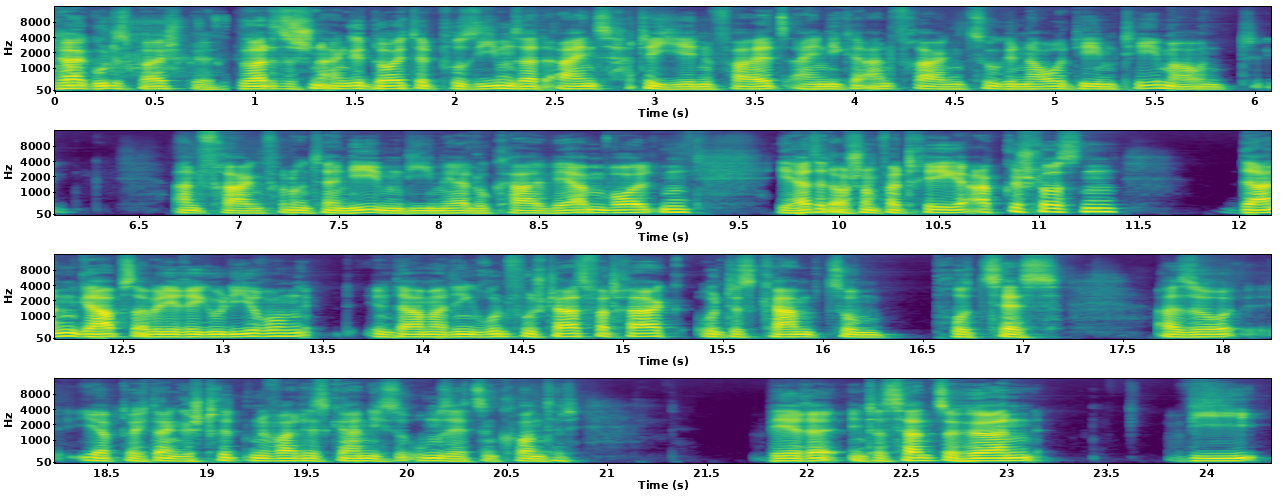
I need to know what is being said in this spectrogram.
Ja, gutes Beispiel. Du hattest es schon angedeutet, Pro7 Sat1 hatte jedenfalls einige Anfragen zu genau dem Thema und Anfragen von Unternehmen, die mehr lokal werben wollten. Ihr hattet auch schon Verträge abgeschlossen. Dann gab es aber die Regulierung im damaligen Rundfunkstaatsvertrag und es kam zum Prozess. Also ihr habt euch dann gestritten, weil ihr es gar nicht so umsetzen konntet. Wäre interessant zu hören, wie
